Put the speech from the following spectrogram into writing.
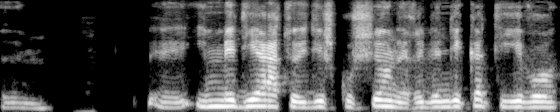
ehm, eh, immediato di discussione rivendicativo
